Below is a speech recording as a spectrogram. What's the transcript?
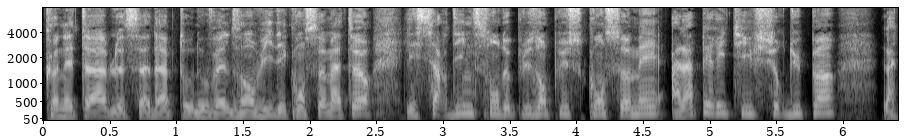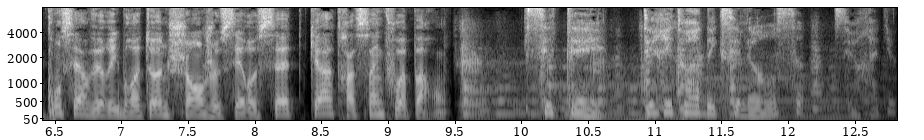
Connétable s'adapte aux nouvelles envies des consommateurs. Les sardines sont de plus en plus consommées à l'apéritif sur du pain. La conserverie bretonne change ses recettes 4 à 5 fois par an. C'était Territoire d'excellence sur Radio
